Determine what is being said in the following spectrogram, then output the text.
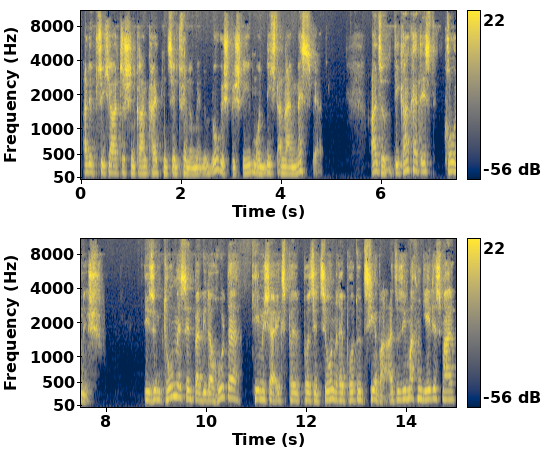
Alle psychiatrischen Krankheiten sind phänomenologisch beschrieben und nicht an einem Messwert. Also die Krankheit ist chronisch. Die Symptome sind bei wiederholter chemischer Exposition reproduzierbar. Also sie machen jedes Mal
